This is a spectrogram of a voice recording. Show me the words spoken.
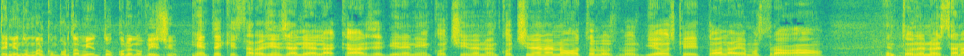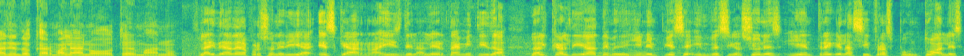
teniendo un mal comportamiento con el oficio. Gente que está recién salida de la cárcel, vienen y encochinan, no encochinan a nosotros los, los viejos que toda la vida hemos trabajado. Entonces nos están haciendo karma a nosotros, hermano. La idea de la personería es que a raíz de la alerta emitida, la alcaldía de Medellín empiece investigaciones y entregue las cifras puntuales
